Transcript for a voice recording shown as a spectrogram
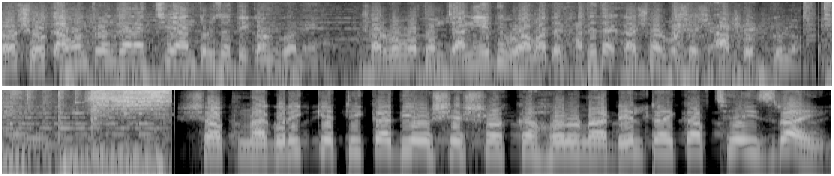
দর্শক, আমন্ত্রণ জানাচ্ছি আন্তর্জাতিক অঙ্গনে। সর্বপ্রথম জানিয়ে দিব আমাদের হাতে থাকা সর্বশেষ আপডেটগুলো। সব নাগরিককে টিকা দিয়েও শেষ রক্ষা হলো না ডেল্টায় কাঁপছে ইসরায়েল।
